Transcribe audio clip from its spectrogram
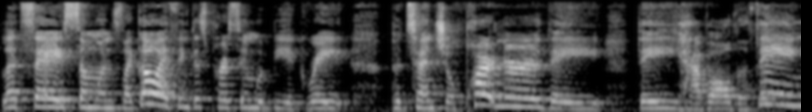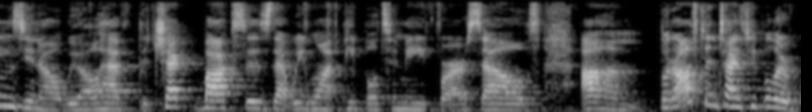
Let's say someone's like, "Oh, I think this person would be a great potential partner. They they have all the things, you know. We all have the check boxes that we want people to meet for ourselves. Um, but oftentimes people are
